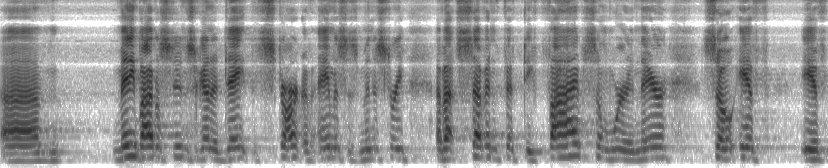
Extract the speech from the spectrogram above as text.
Um, Many Bible students are going to date the start of Amos's ministry about 755, somewhere in there. So if, if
